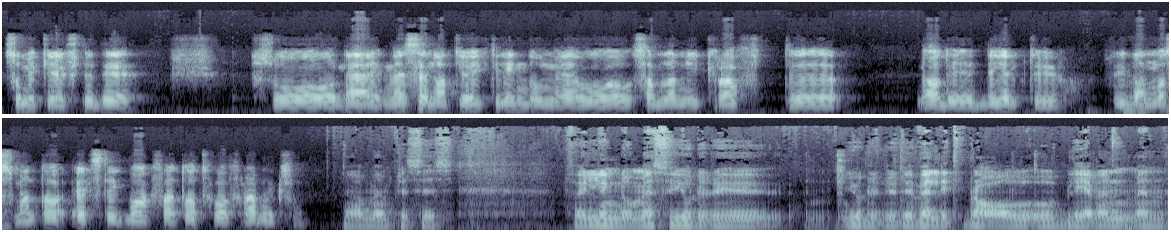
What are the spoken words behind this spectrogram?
så mycket efter det. Så nej, men sen att jag gick till Lindome och, och samlade ny kraft, eh, ja det, det hjälpte ju. Ibland måste man ta ett steg bak för att ta två fram liksom. Ja men precis. För i Lindome så gjorde du, gjorde du det väldigt bra och, och blev en, en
